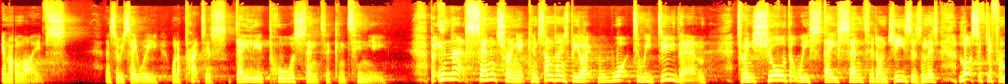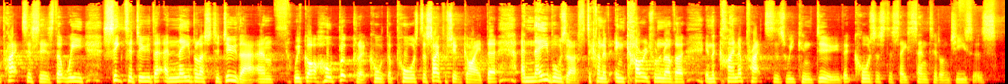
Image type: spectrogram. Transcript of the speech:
in our lives. And so we say we want to practice daily pause, center, continue. But in that centering, it can sometimes be like, what do we do then to ensure that we stay centered on Jesus? And there's lots of different practices that we seek to do that enable us to do that. And we've got a whole booklet called the Pause Discipleship Guide that enables us to kind of encourage one another in the kind of practices we can do that cause us to stay centered on Jesus.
